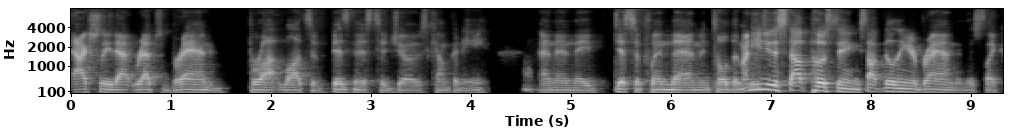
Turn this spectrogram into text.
actually that rep's brand brought lots of business to joe's company. And then they disciplined them and told them i need you to stop posting stop building your brand. And just like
